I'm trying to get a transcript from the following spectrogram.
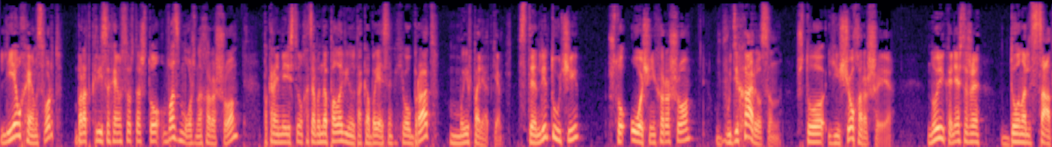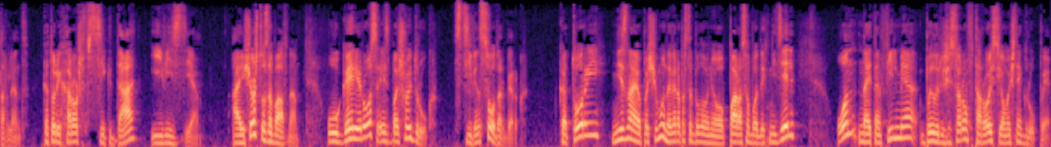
Лиам Хемсворт, брат Криса Хемсворта, что, возможно, хорошо. По крайней мере, если он хотя бы наполовину так обаятельный, как его брат, мы в порядке. Стэнли Тучи, что очень хорошо. Вуди Харрелсон, что еще хорошее. Ну и, конечно же, Дональд Саттерленд, который хорош всегда и везде. А еще что забавно, у Гэри Росса есть большой друг, Стивен Содерберг, который, не знаю почему, наверное, просто было у него пара свободных недель, он на этом фильме был режиссером второй съемочной группы.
